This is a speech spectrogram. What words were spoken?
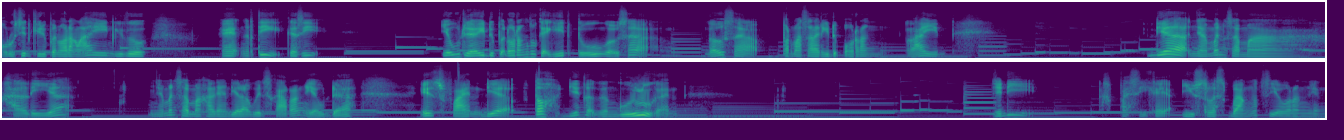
ngurusin kehidupan orang lain gitu. Kayak ngerti gak sih? Ya udah hidupan orang tuh kayak gitu. Nggak usah nggak usah permasalahan hidup orang lain dia nyaman sama hal dia nyaman sama hal yang dia lakuin sekarang ya udah it's fine. Dia toh dia nggak ganggu lu kan? Jadi apa sih kayak useless banget sih orang yang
